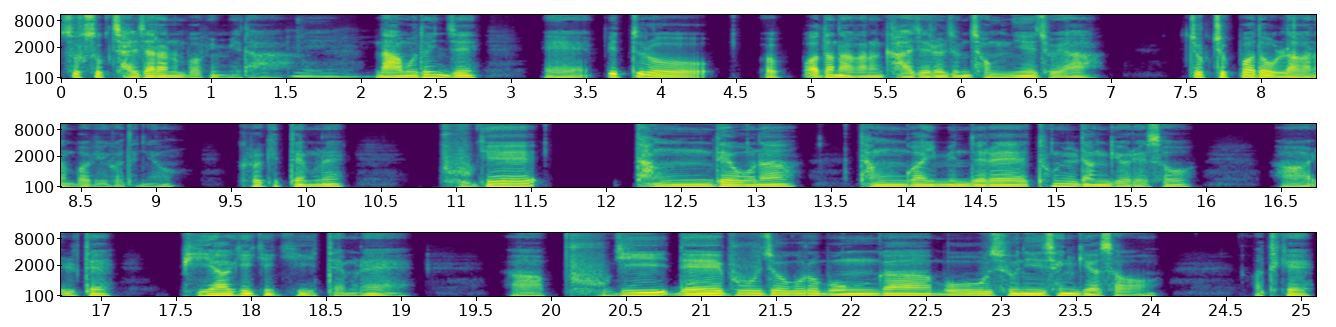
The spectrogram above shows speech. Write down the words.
쑥쑥 잘 자라는 법입니다. 음. 나무도 이제 예, 삐뚤어 어, 뻗어나가는 가지를 좀 정리해줘야 쭉쭉 뻗어 올라가는 법이거든요. 그렇기 때문에 북의 당대오나 당과 인민들의 통일 단결에서 아, 일대 비약의 계기이기 때문에 아, 북이 내부적으로 뭔가 모순이 생겨서 어떻게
